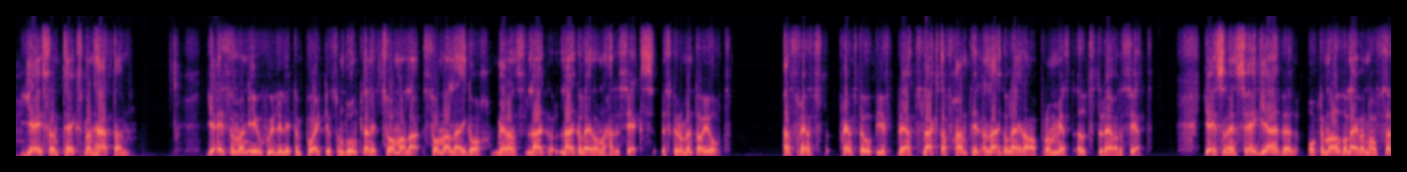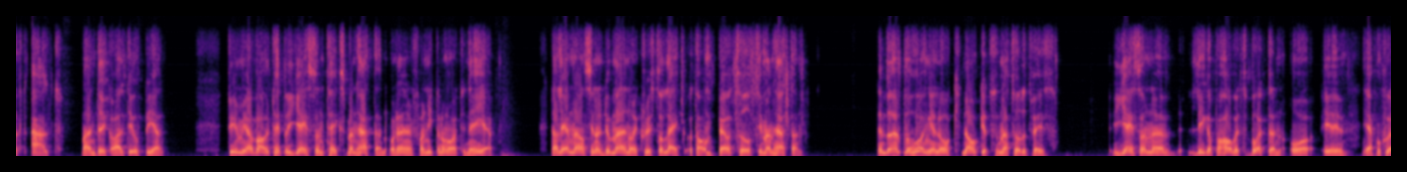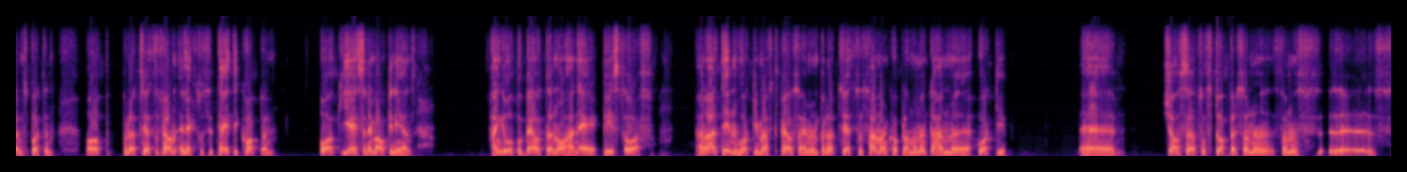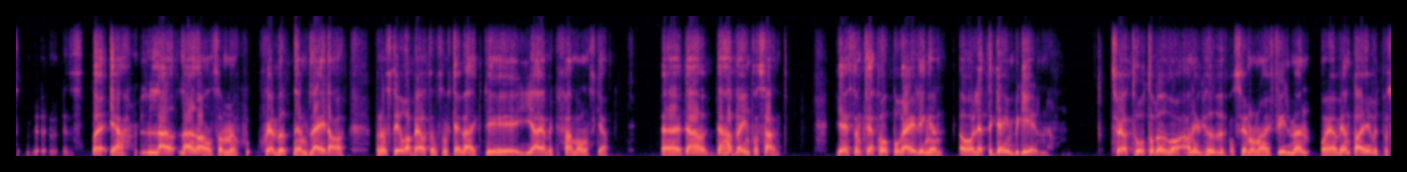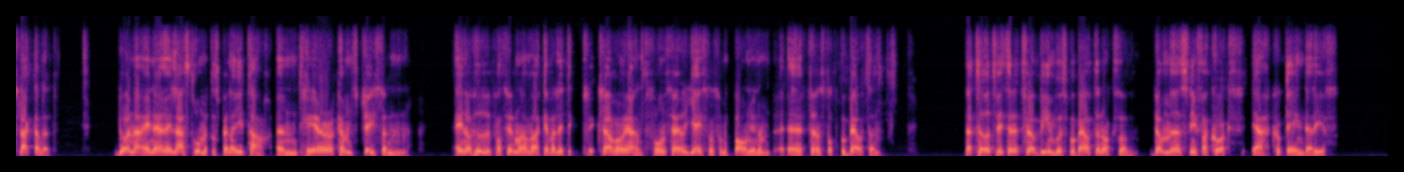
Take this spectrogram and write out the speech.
Jason takes Manhattan. Jason var en oskyldig liten pojke som drunknade i ett sommarlä sommarläger medan läger- lägerledarna hade sex. Det skulle de inte ha gjort. Hans främst, främsta uppgift blev att slakta framtida lägerledare på de mest utstuderade sätt. Jason är en seg jävel och de överlevande har försökt allt. Men han dyker alltid upp igen. Filmen jag valt heter Jason takes Manhattan och den är från 1989. Där lämnar han sina domäner i Crystal Lake och tar en båttur till Manhattan. Den börjar med hångel och naket naturligtvis. Jason eh, ligger på havets botten och eh, ja, på sjöns botten och på något sätt så får han elektricitet i kroppen. Och Jason är vaken igen. Han går upp på båten och han är pissed off. Han har alltid en hockeymask på sig men på något sätt så sammankopplar man inte han med hockey. Eh, Charles är som den, som den ja, läraren som självutnämnd ledare på den stora båten som ska iväg till, ja jag vet inte fan var de ska. Eh, det, här, det här blir intressant. Jason klättrar upp på relingen och let the game begin. Två turturduvor är nog huvudpersonerna i filmen och jag väntar ivrigt på slaktandet. Donna är nere i lastrummet och spelar gitarr. And here comes Jason. En av huvudpersonerna verkar vara lite klärvoajant för hon ser Jason som ett barn genom eh, fönstret på båten. Naturligtvis är det två bimbos på båten också. De eh, sniffar koks, ja kokain that is.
